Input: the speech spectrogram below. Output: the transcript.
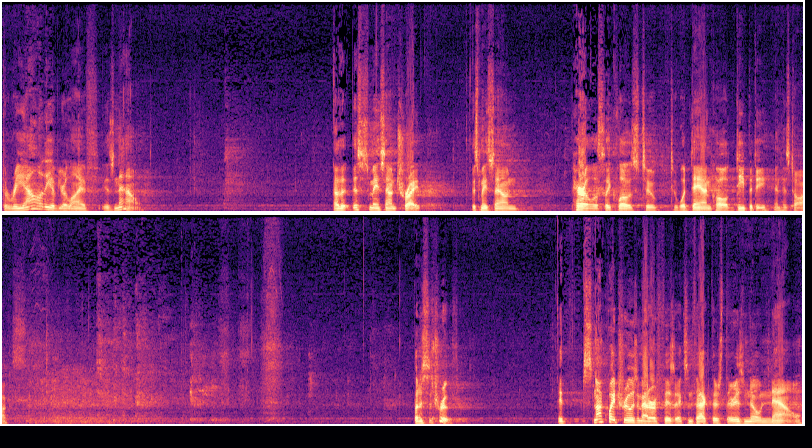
the reality of your life is now. Now, that this may sound trite. This may sound perilously close to, to what Dan called deepity in his talk. But it's the truth. It's not quite true as a matter of physics. In fact, there's, there is no now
